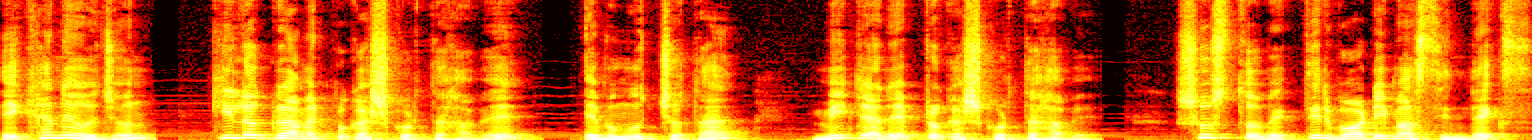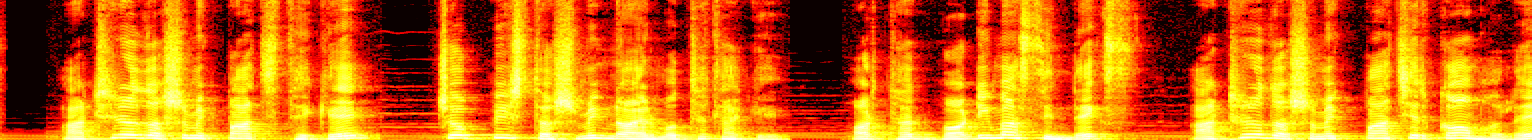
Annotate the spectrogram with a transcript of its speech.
এখানে ওজন কিলোগ্রামে প্রকাশ করতে হবে এবং উচ্চতা মিটারে প্রকাশ করতে হবে। সুস্থ ব্যক্তির বডি মাস ইন্ডেক্স আঠেরো দশমিক পাঁচ থেকে চব্বিশ দশমিক নয়ের মধ্যে থাকে। অর্থাৎ বডি মাস ইন্ডেক্স আঠেরো দশমিক পাঁচের কম হলে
